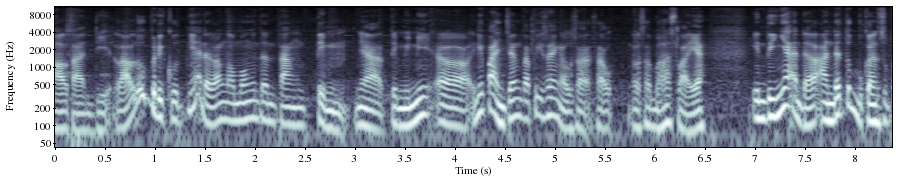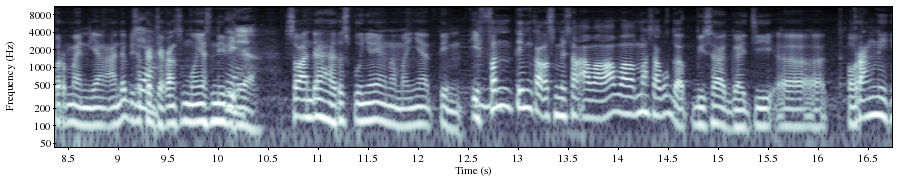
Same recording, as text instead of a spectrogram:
hal tadi. Lalu berikutnya adalah ngomongin tentang tim. Ya tim ini eh, ini panjang tapi saya nggak usah nggak usah bahas lah ya. Intinya adalah anda tuh bukan Superman yang anda bisa Iya. kerjakan semuanya sendiri. Iya. So Anda harus punya yang namanya tim. Even tim kalau semisal awal-awal Mas aku nggak bisa gaji eh, orang nih.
